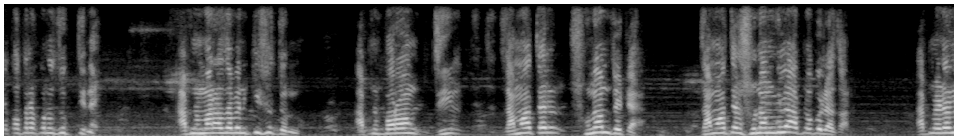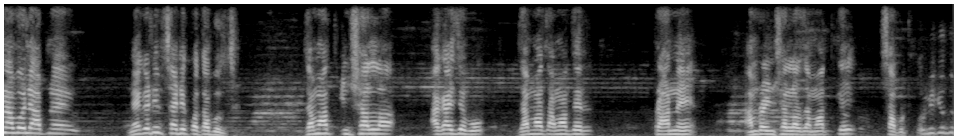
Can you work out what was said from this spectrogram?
এ কথাটা কোনো যুক্তি নাই। আপনি মারা যাবেন কিসের জন্য? আপনি বরং জামাতের সুনাম যেটা জামাতের সুনামগুলো আপনি বলে যান। আপনি এটা না বলে আপনি নেগেটিভ সাইডে কথা বলছেন। জামাত ইনশাল্লাহ আগায় যাব। জামাত আমাদের প্রাণে আমরা ইনশাল্লাহ জামাতকে সাপোর্ট করি কিন্তু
